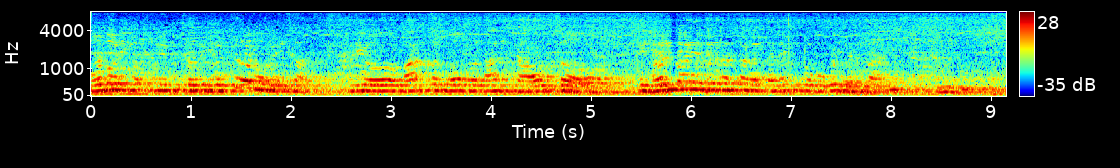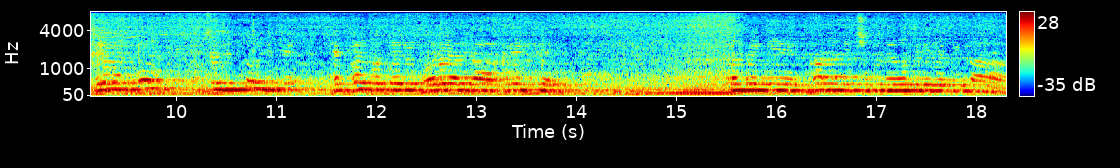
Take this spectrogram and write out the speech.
버버리가 몸에 붙어서 이걸 뜯어먹으니까 그리고 마음껏 먹어 나는 다 없어. 그 열반에 들어갔다 갔다네 그거 보고 열반. 음. 그래가지고 부처님도 이제 108번뇌를 벌어야 한다 그랬는데 선생님 사람이 죽으면 어떻게 됩니까?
